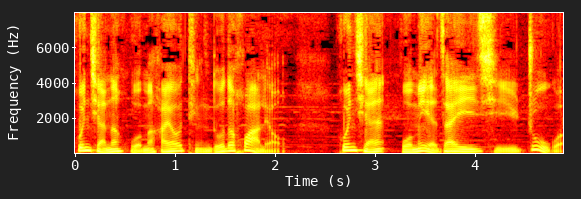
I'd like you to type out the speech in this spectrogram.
婚前呢，我们还有挺多的话聊。婚前我们也在一起住过，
